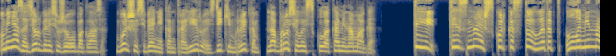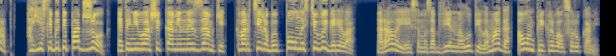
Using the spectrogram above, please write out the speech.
У меня задергались уже оба глаза. Больше себя не контролируя, с диким рыком набросилась с кулаками на мага. «Ты... ты знаешь, сколько стоил этот ламинат? А если бы ты поджег? Это не ваши каменные замки, квартира бы полностью выгорела!» Орала я и самозабвенно лупила мага, а он прикрывался руками.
